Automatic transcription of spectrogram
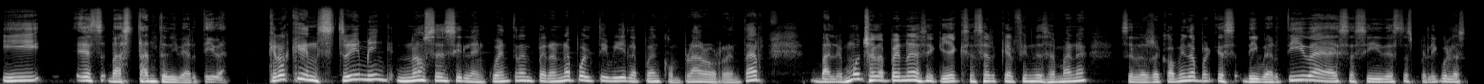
Y es bastante divertida. Creo que en streaming, no sé si la encuentran, pero en Apple TV la pueden comprar o rentar. Vale mucho la pena, así que ya que se acerca el fin de semana, se les recomiendo porque es divertida, es así de estas películas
